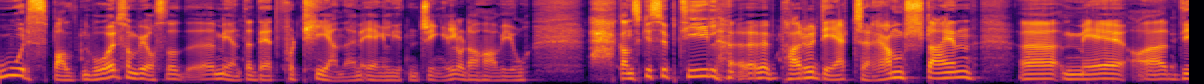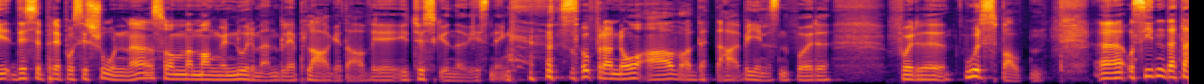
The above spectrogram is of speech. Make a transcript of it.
ordspalten vår, som vi også eh, mente det fortjener en egen liten jingle, og da har vi jo ganske subtil parodert parodiert Rammstein eh, med eh, disse preposisjonene som mange nordmenn ble plaget av i, i tyskundervisning. Så fra nå av var dette her begynnelsen for for eh, ordspalten. Eh, og siden dette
